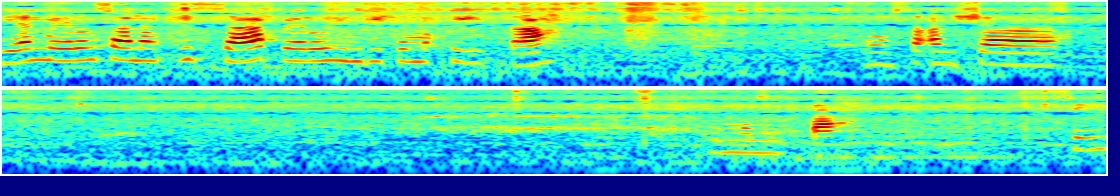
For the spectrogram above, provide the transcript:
Ayan, meron sanang isa pero hindi ko makita kung saan siya pumunta. Saying.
